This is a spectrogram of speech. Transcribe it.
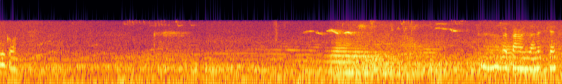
All gone. Uh,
